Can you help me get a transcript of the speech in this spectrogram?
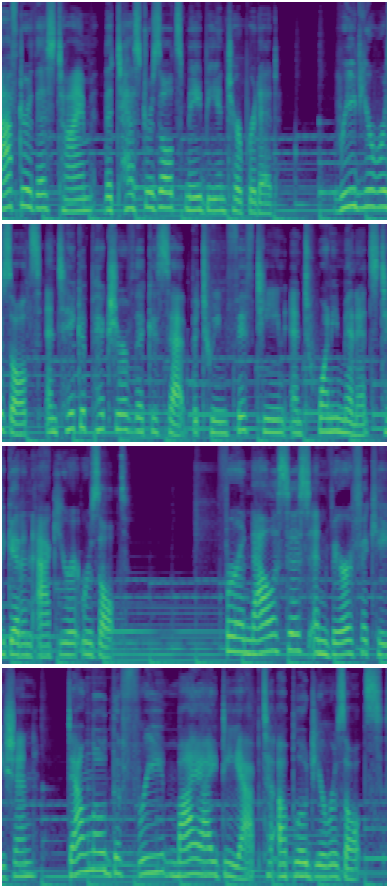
After this time, the test results may be interpreted. Read your results and take a picture of the cassette between 15 and 20 minutes to get an accurate result. For analysis and verification, download the free MyID app to upload your results.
